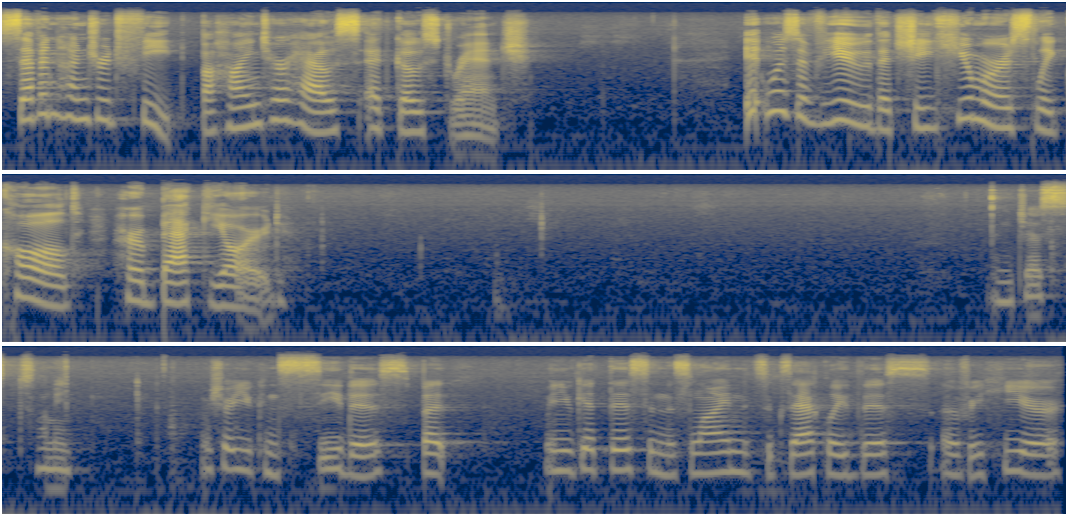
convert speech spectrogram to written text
700 feet behind her house at Ghost Ranch. It was a view that she humorously called her backyard. And just let me, I'm sure you can see this, but when you get this in this line, it's exactly this over here.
